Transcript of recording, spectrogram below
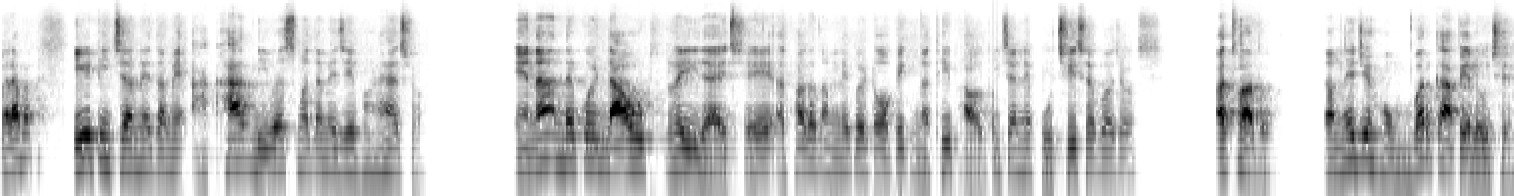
બરાબર? એ ટીચરને તમે આખા દિવસમાં તમે જે ભણ્યા છો એના અંદર કોઈ ડાઉટ રહી જાય છે અથવા તો તમને કોઈ ટોપિક નથી ફાવતો ટીચરને પૂછી શકો છો. અથવા તો તમને જે હોમવર્ક આપેલું છે,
